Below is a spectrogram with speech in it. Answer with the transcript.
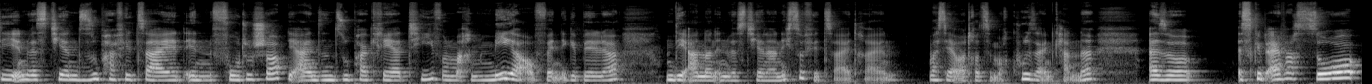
die investieren super viel Zeit in Photoshop. Die einen sind super kreativ und machen mega aufwendige Bilder und die anderen investieren da nicht so viel Zeit rein. Was ja aber trotzdem auch cool sein kann. Ne? Also es gibt einfach so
